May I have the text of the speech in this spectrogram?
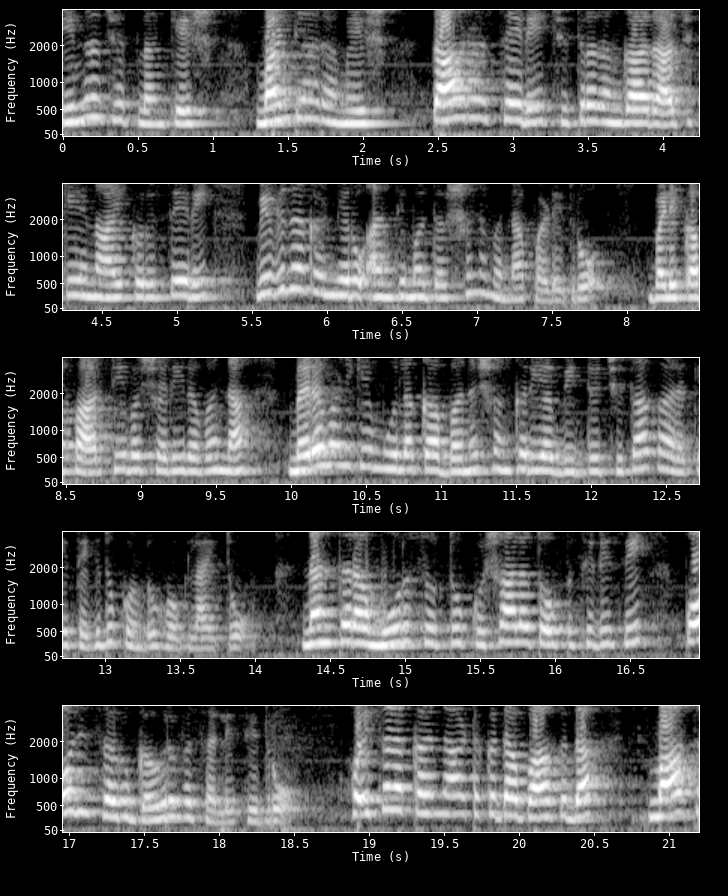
ಇಂದ್ರಜಿತ್ ಲಂಕೇಶ್, ಮಂಡ್ಯ ರಮೇಶ್ ತಾರಾ ಸೇರಿ ಚಿತ್ರರಂಗ, ರಾಜಕೀಯ ನಾಯಕರು ಸೇರಿ ವಿವಿಧ ಗಣ್ಯರು ಅಂತಿಮ ದರ್ಶನವನ್ನ ಪಡೆದರು. ಬಳಿಕ ಪಾರ್ಥಿವ ಶರೀರವನ್ನ ಮೆರವಣಿಗೆ ಮೂಲಕ ಬನಶಂಕರಿಯ ವಿದ್ಯುತ್ ಚಿತಾಕಾರಕ್ಕೆ ತೆಗೆದುಕೊಂಡು ಹೋಗಲಾಯಿತು. ನಂತರ ಮೂರು ಸುತ್ತು ಕುಶಾಲ ತೋಪು ಸಿಡಿಸಿ ಪೊಲೀಸರು ಗೌರವ ಸಲ್ಲಿಸಿದ್ರು. ಹೊಯ್ಸಳ ಕರ್ನಾಟಕದ ಭಾಗದ ಸ್ಮಾರ್ತ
